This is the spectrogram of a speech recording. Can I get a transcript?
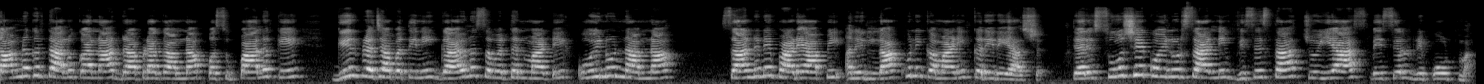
દામનગર તાલુકાના રાપડા ગામના પશુપાલકે ગીર પ્રજાપતિની ગાયોના સંવર્ધન માટે કોઈનું નામના સાંડને ભાડે આપી અને લાખોની કમાણી કરી રહ્યા છે. ત્યારે શું છે કોઈનુર સાંડની વિશેષતા? જોઈએ આ સ્પેશિયલ રિપોર્ટમાં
